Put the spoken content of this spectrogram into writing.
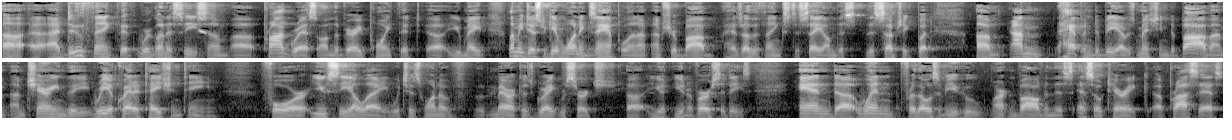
uh, I do think that we're going to see some uh, progress on the very point that uh, you made. Let me just give one example, and I'm sure Bob has other things to say on this, this subject. But um, I'm happened to be, I was mentioning to Bob, I'm, I'm chairing the reaccreditation team for UCLA, which is one of America's great research uh, universities. And uh, when, for those of you who aren't involved in this esoteric uh, process,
